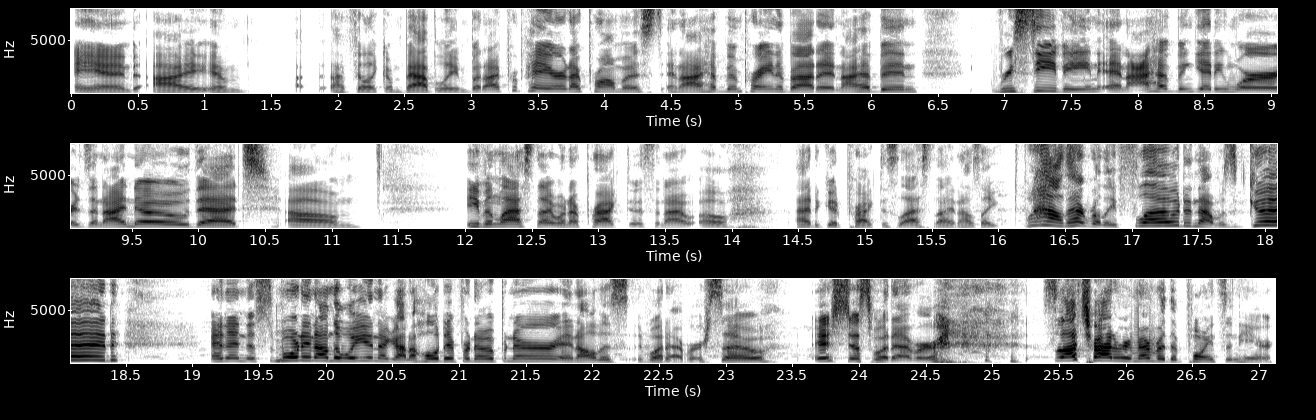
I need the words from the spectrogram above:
and I am I feel like I'm babbling, but I prepared, I promised, and I have been praying about it and I have been receiving and I have been getting words and I know that um, even last night when I practiced and I oh I had a good practice last night and I was like, wow, that really flowed and that was good. And then this morning on the way in, I got a whole different opener and all this whatever. So it's just whatever. so I'll try to remember the points in here.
